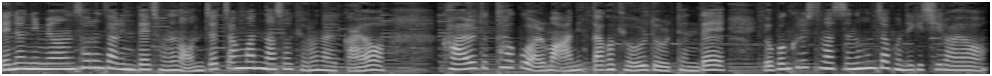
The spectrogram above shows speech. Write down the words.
내년이면 30살인데 저는 언제 짝 만나서 결혼할까요? 가을도 타고 얼마 안 있다가 겨울도 올 텐데 요번 크리스마스는 혼자 보내기 싫어요.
